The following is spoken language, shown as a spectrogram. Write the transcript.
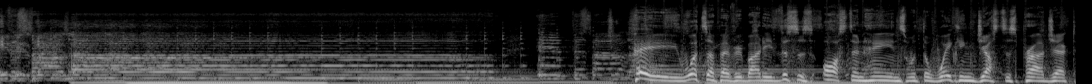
If it's love, Hey, what's up, everybody? This is Austin Haynes with the Waking Justice Project,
